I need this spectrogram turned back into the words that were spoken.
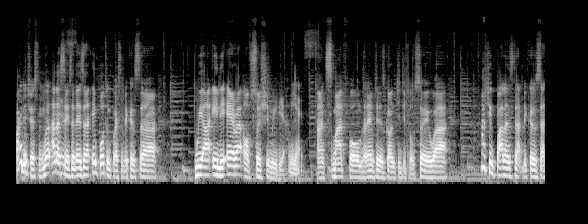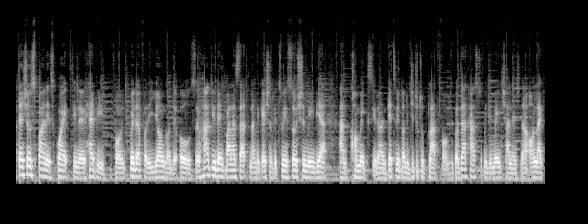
Quite interesting. Well, Anna yes. says so there's an important question because uh, we are in the era of social media. Yes. And smartphones and everything has gone digital. So uh, how do you balance that? Because attention span is quite, you know, heavy for whether for the young or the old. So how do you then balance that navigation between social media and comics, you know, and getting it on the digital platforms? Because that has to be the main challenge now, unlike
